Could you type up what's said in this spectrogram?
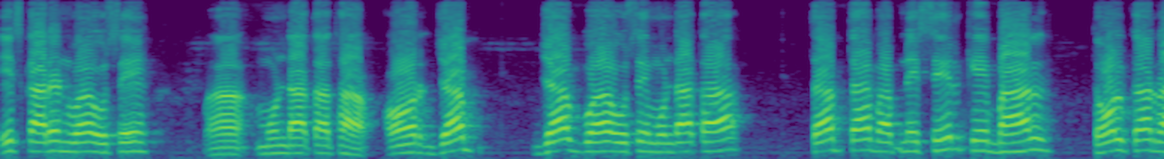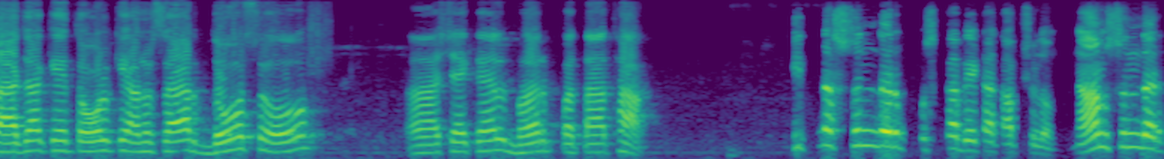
इस कारण वह उसे मुंडाता था। और जब जब वह उसे मुंडाता, तब तब अपने सिर के बाल तोलकर राजा के तोल के अनुसार 200 शेकल भर पता था। इतना सुंदर उसका बेटा था अबशुलम। नाम सुंदर,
